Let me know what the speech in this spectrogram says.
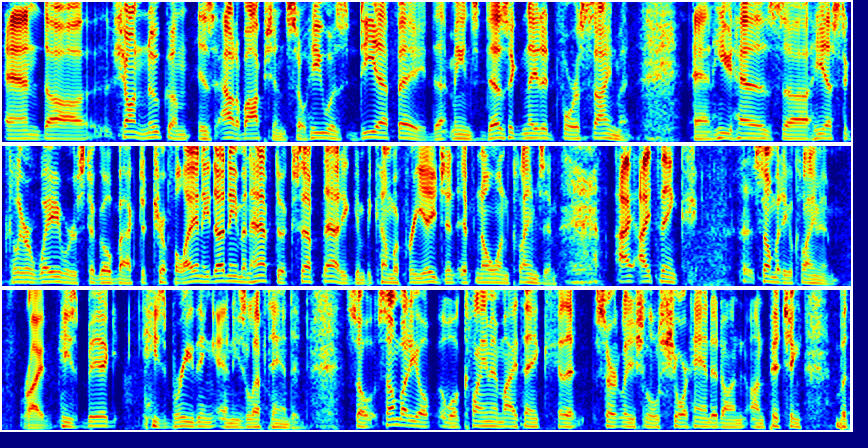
and uh, Sean Newcomb is out of options, so he was DFA'd. That means designated for assignment, and he has uh, he has to clear waivers to go back to AAA, and he doesn't even have to accept that. He can become a free agent if no one claims him. I, I think somebody will claim him. Right. He's big, he's breathing, and he's left handed. So somebody will, will, claim him. I think that certainly he's a little short handed on, on pitching, but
